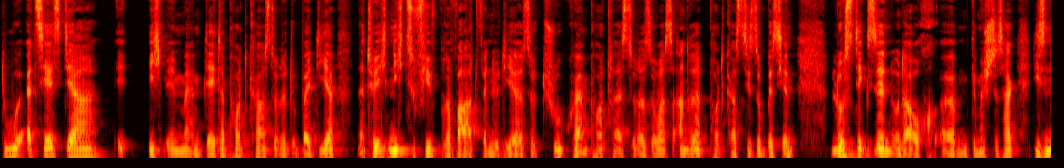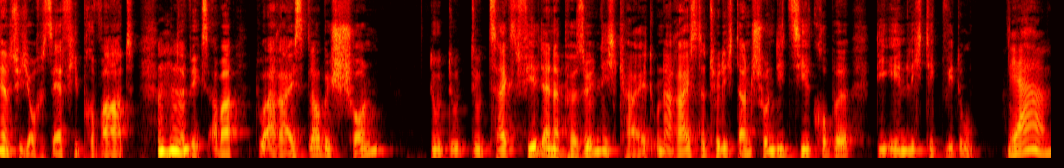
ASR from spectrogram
Du erzählst ja, ich in meinem Data Podcast oder du bei dir natürlich nicht zu viel privat, wenn du dir so True Crime Podcast oder sowas, andere Podcasts, die so ein bisschen lustig sind oder auch ähm, gemischtes Hack, die sind ja natürlich auch sehr viel privat mhm. unterwegs. Aber du erreichst, glaube ich, schon, du, du, du zeigst viel deiner Persönlichkeit und erreichst natürlich dann schon die Zielgruppe, die ähnlich tickt wie du. Ja,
